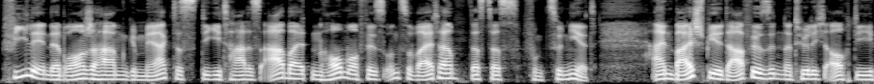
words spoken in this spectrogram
Viele in der Branche haben gemerkt, dass digitales Arbeiten, Homeoffice und so weiter, dass das funktioniert. Ein Beispiel dafür sind natürlich auch die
